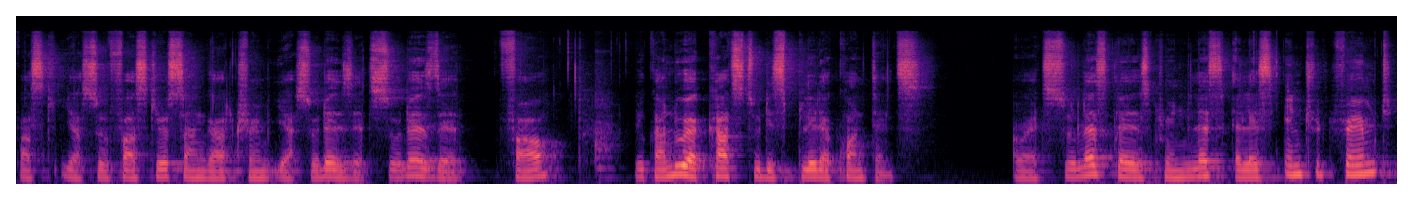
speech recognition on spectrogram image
fast yeah so FASTQ sanger trim yeah so there's it. So there's the file. You can do a cut to display the contents. All right so let's clear the screen. Let's ls into trimmed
